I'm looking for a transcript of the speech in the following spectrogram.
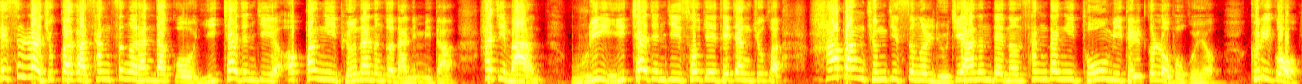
테슬라 주가가 상승을 한다고 2차 전지 업황이 변하는 건 아닙니다. 하지만 우리 2차 전지 소재 대장주가 하방 경지성을 유지하는 데는 상당히 도움이 될 걸로 보고요. 그리고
